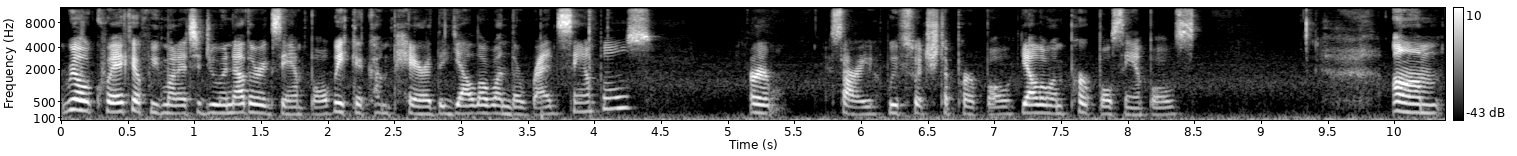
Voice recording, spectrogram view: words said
real quick, if we wanted to do another example, we could compare the yellow and the red samples, or sorry, we've switched to purple, yellow and purple samples. Um,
